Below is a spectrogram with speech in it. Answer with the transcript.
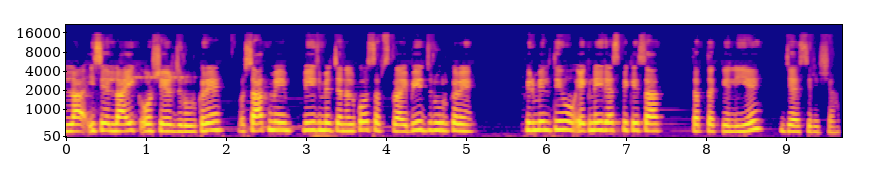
ला, इसे लाइक और शेयर ज़रूर करें। और साथ में प्लीज़ मेरे चैनल को सब्सक्राइब भी ज़रूर करें। फिर मिलती हूँ एक नई रेसिपी के साथ। तब तक के लिए जय श्री श्याम।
